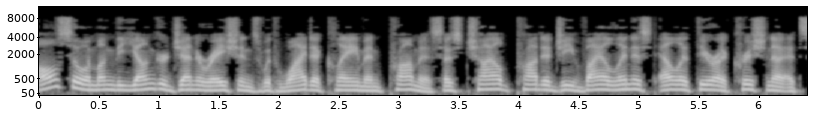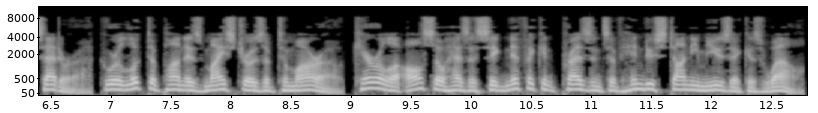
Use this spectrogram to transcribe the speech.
Also among the younger generations with wide acclaim and promise is child prodigy violinist L. Athira Krishna etc., who are looked upon as maestros of tomorrow. Kerala also has a significant presence of Hindustani music as well.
